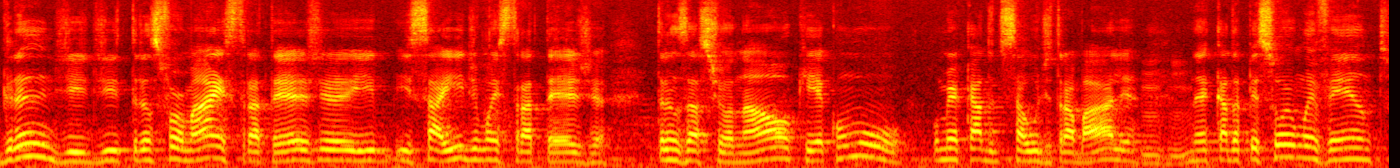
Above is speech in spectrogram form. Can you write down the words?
grande de transformar a estratégia e, e sair de uma estratégia transacional, que é como o mercado de saúde trabalha. Uhum. Né? Cada pessoa é um evento,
